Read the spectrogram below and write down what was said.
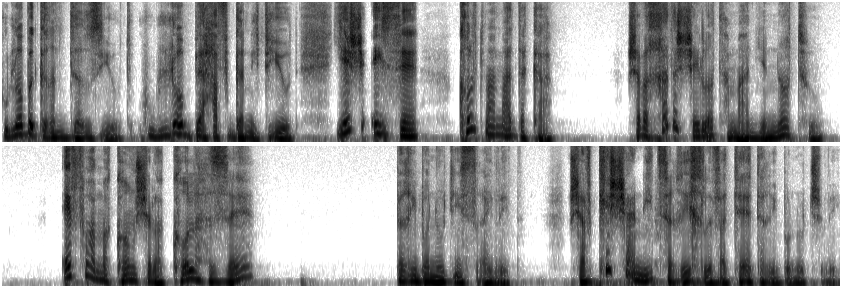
הוא לא בגרנדוזיות, הוא לא בהפגניתיות. יש איזה קול דממה דקה. עכשיו, אחת השאלות המעניינות הוא, איפה המקום של הקול הזה בריבונות ישראלית? עכשיו, כשאני צריך לבטא את הריבונות שלי,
